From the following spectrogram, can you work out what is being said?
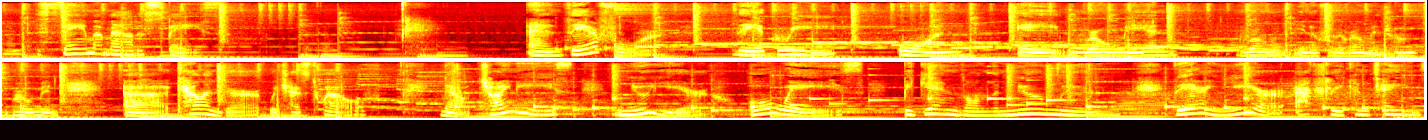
the same amount of space. And therefore, they agreed on a Roman, Rome, you know, for the Romans, Roman uh, calendar, which has 12. Now, Chinese New Year always begins on the new moon. Their year actually contains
